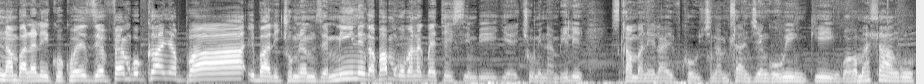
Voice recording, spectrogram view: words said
nambala leyigogwez fm kukhanya ba ibali ishumi nemzemine ngaphambi kobana kubethe isimbi yeshumi nambili sikhamba ne-live coach namhlanje ngowinki ngwakwamahlangu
